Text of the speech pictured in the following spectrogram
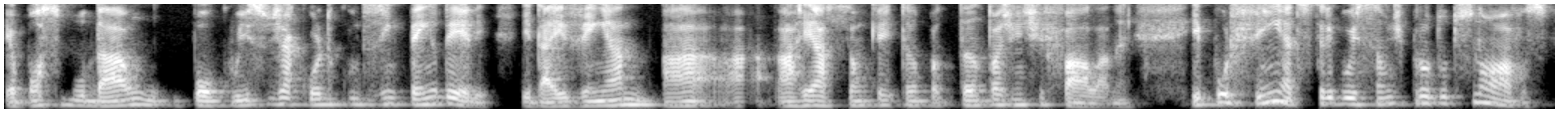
eu posso mudar um pouco isso de acordo com o desempenho dele. E daí vem a, a, a reação que tanto, tanto a gente fala, né? E por fim, a distribuição de produtos novos.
